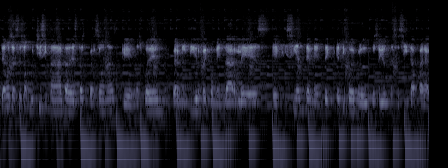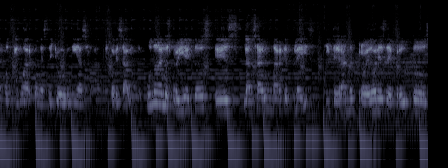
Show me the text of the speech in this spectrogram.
Tenemos acceso a muchísima data de estas personas que nos pueden permitir recomendarles eficientemente qué tipo de productos ellos necesitan para continuar con este journey hacia mejores hábitos. Uno de los proyectos es lanzar un marketplace integrando proveedores de productos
